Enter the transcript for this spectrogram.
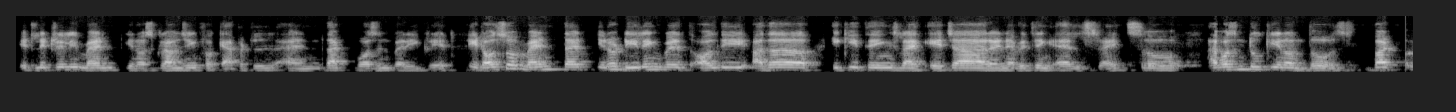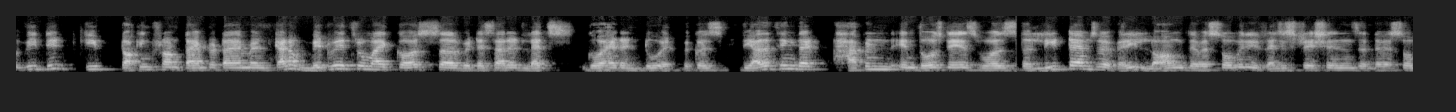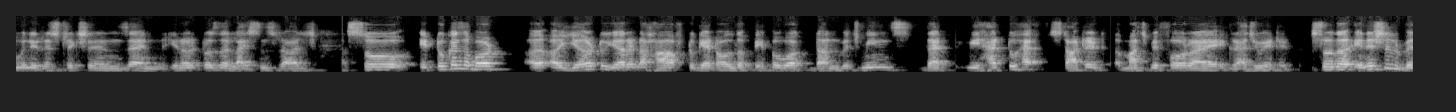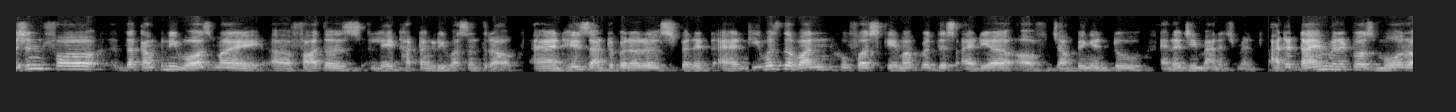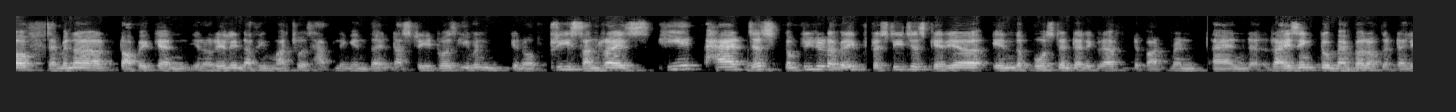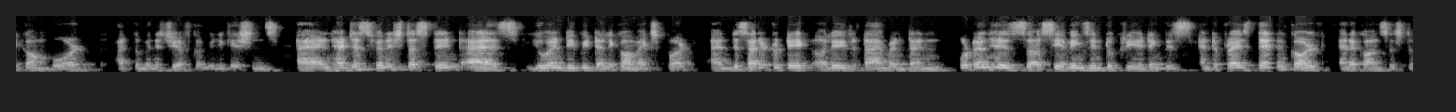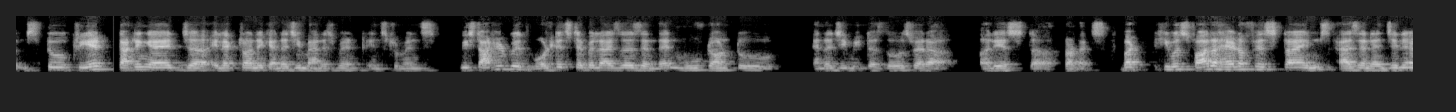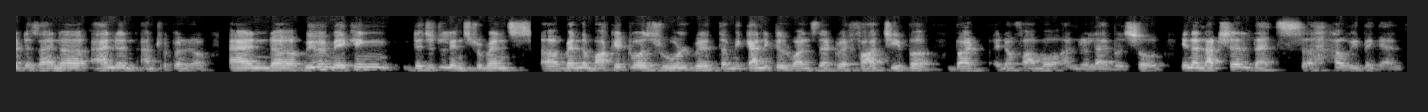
it literally meant you know scrounging for capital and and that wasn't very great. It also meant that, you know, dealing with all the other icky things like HR and everything else, right? So I wasn't too keen on those. But we did keep talking from time to time, and kind of midway through my course, uh, we decided let's go ahead and do it because the other thing that happened in those days was the lead times were very long. There were so many registrations and there were so many restrictions, and you know, it was the license Raj. So it took us about a, a, year to year and a half to get all the paperwork done, which means that we had to have started much before I graduated. So the initial vision for the company was my uh, father's late Hattangadi Vasantrao and his entrepreneurial spirit. And he was the one who first came up with this idea of jumping into energy management at a time when it was more of seminar topic and, you know, really nothing much was happening in the industry. It was even, you know, pre-sunrise. He had just completed a very prestigious career in the Post and Telegraph department and rising to member of the telecom board at the Ministry of Communications and had just finished a stint as UNDP telecom expert and decided to take early retirement and put in his uh, savings into creating this enterprise, then called Enercon Systems, to create cutting edge uh, electronic energy management instruments. We started with voltage stabilizers and then moved on to energy meters. Those were our earliest uh, products. But he was far ahead of his times as an engineer, designer, and an entrepreneur. And uh, we were making digital instruments uh, when the market was ruled with the mechanical ones that were far cheaper, but you know far more unreliable. So, in a nutshell, that's uh, how we began.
